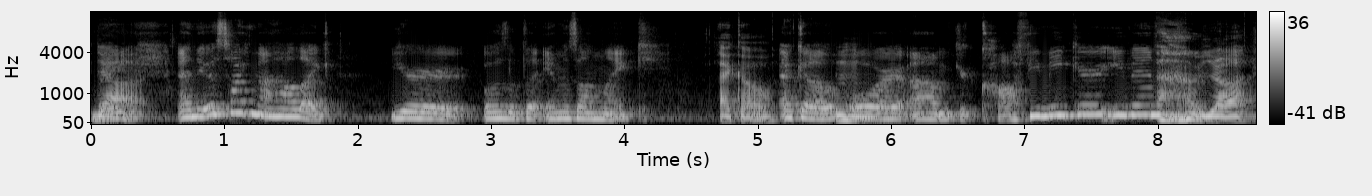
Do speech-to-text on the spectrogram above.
Right? Yeah. And it was talking about how like your what was it the Amazon like Echo. Echo Mm-hmm. or um, your coffee maker even. yeah,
